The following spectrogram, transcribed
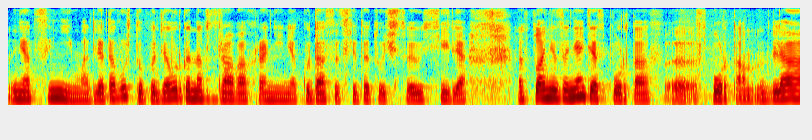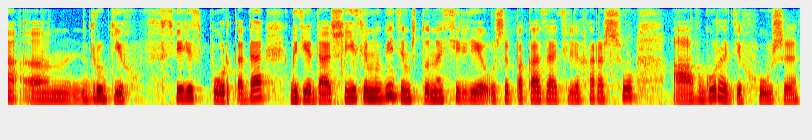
неоценима для того, чтобы для органов здравоохранения, куда сосредоточить свои усилия, в плане занятия спорта, э, спортом для э, других в сфере спорта, да, где дальше. Если мы видим, что на селе уже показатели хорошо, а в городе хуже.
